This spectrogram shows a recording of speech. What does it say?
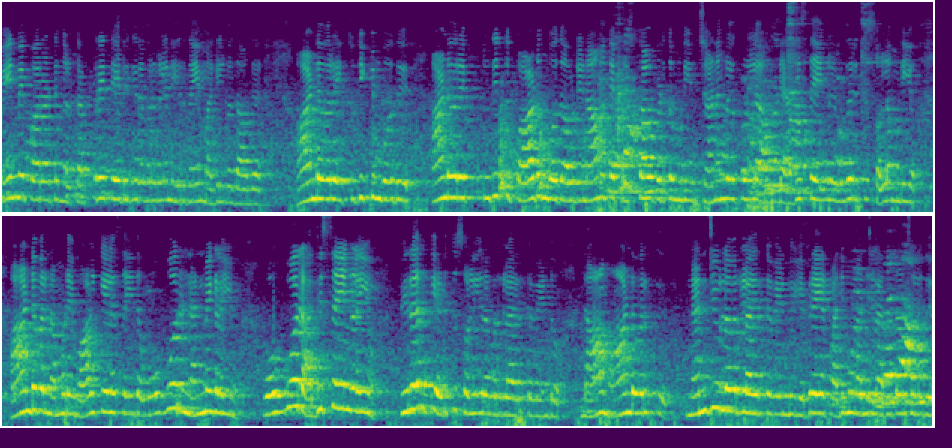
மேன்மை பாராட்டுங்கள். கர்த்தரை தேடுகிறவர்களின் இருதயம் மகிழ்வதாக. ஆண்டவரை துதிக்கும் போது ஆண்டவரை துதித்து பாடும்போது அவருடைய நாமத்தை பிரஸ்தாபப்படுத்த முடியும். ஜனங்களுக்குள்ள அவருடைய அதிசயங்களை விவரித்து சொல்ல முடியும். ஆண்டவர் நம்முடைய வாழ்க்கையில் செய்த ஒவ்வொரு நன்மைகளையும் ஒவ்வொரு அதிசயங்களையும் பிறருக்கு எடுத்து சொல்லுகிறவர்களாக இருக்க வேண்டும். நாம் ஆண்டவருக்கு நன்றியுள்ளவர்களாக இருக்க வேண்டும். எபிரேயர் பதிமூணு அஞ்சில் அதுதான் சொல்லுது.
